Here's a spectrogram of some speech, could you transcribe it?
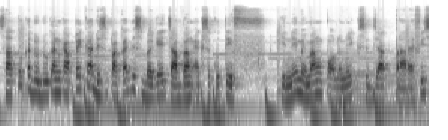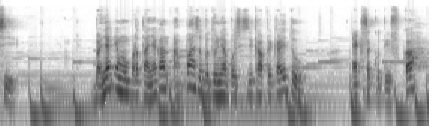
Satu, kedudukan KPK disepakati sebagai cabang eksekutif. Ini memang polemik sejak pra-revisi. Banyak yang mempertanyakan apa sebetulnya posisi KPK itu eksekutifkah,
